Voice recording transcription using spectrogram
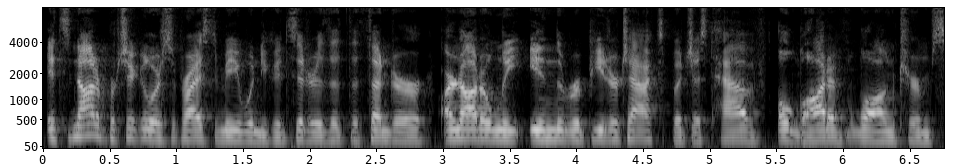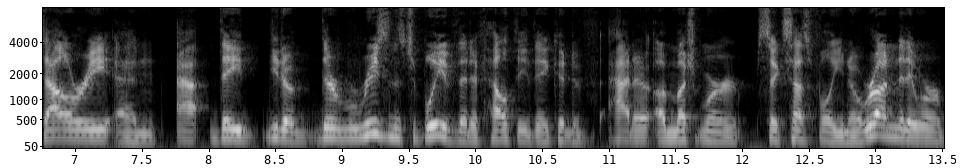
it's not a particular surprise to me when you consider that the Thunder are not only in the repeater tax, but just have a lot of long term salary, and at, they, you know, there were reasons to believe that if healthy, they could have had a, a much more successful, you know, run. They were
